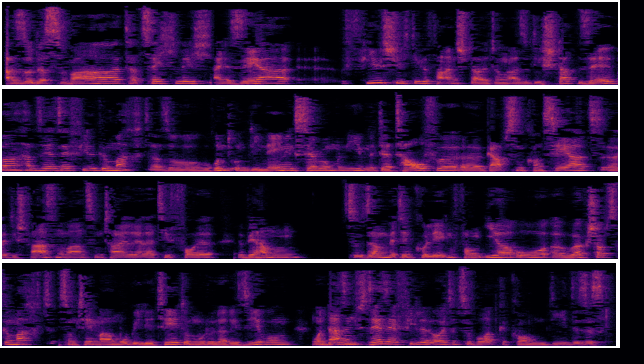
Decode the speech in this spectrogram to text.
Also das war tatsächlich eine sehr vielschichtige Veranstaltung. Also die Stadt selber hat sehr, sehr viel gemacht. Also rund um die Naming-Zeremonie mit der Taufe äh, gab es ein Konzert. Äh, die Straßen waren zum Teil relativ voll. Wir haben zusammen mit den Kollegen vom IAO äh, Workshops gemacht zum Thema Mobilität und Modularisierung. Und da sind sehr, sehr viele Leute zu Wort gekommen, die dieses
